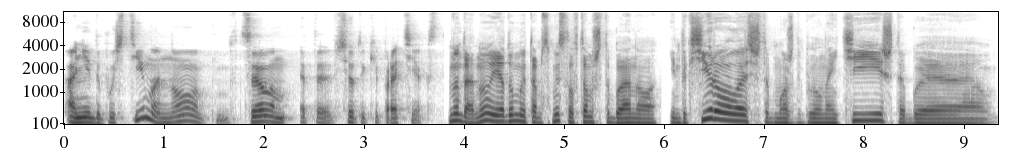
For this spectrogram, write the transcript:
Они допустимы, но в целом это все-таки про текст. Ну да, ну я думаю, там смысл в том, чтобы оно индексировалось, чтобы можно было найти, чтобы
